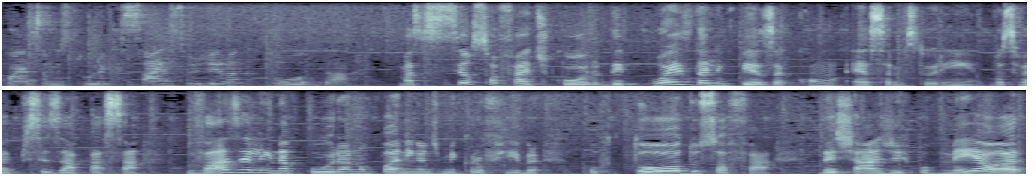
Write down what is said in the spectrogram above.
com essa mistura que sai sujeira toda. Mas seu sofá é de couro, depois da limpeza com essa misturinha, você vai precisar passar vaselina pura num paninho de microfibra por todo o sofá, deixar agir por meia hora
